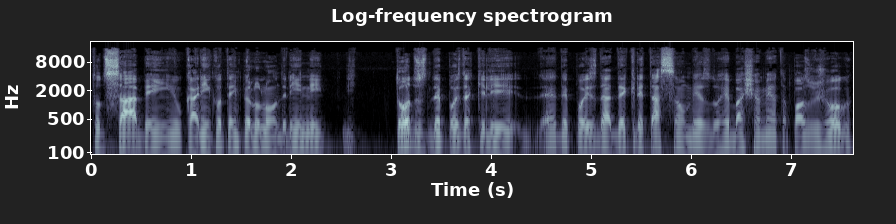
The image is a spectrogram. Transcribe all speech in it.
Todos sabem o carinho que eu tenho pelo Londrina e, e todos depois daquele é, depois da decretação mesmo do rebaixamento após o jogo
